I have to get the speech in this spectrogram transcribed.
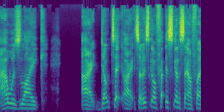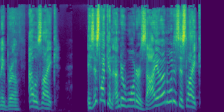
I was like, all right, don't take. All right, so it's gonna it's gonna sound funny, bro. I was like is this like an underwater Zion? What is this like?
